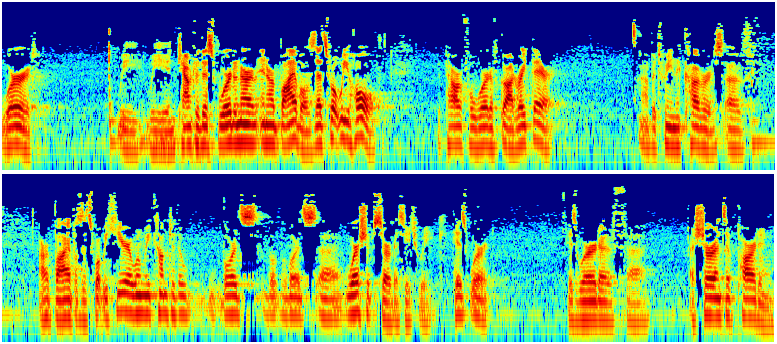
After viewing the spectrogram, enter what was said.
word. We, we encounter this word in our, in our Bibles. That's what we hold the powerful Word of God right there uh, between the covers of our Bibles. It's what we hear when we come to the Lord's, the Lord's uh, worship service each week. His Word. His Word of uh, assurance of pardon,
